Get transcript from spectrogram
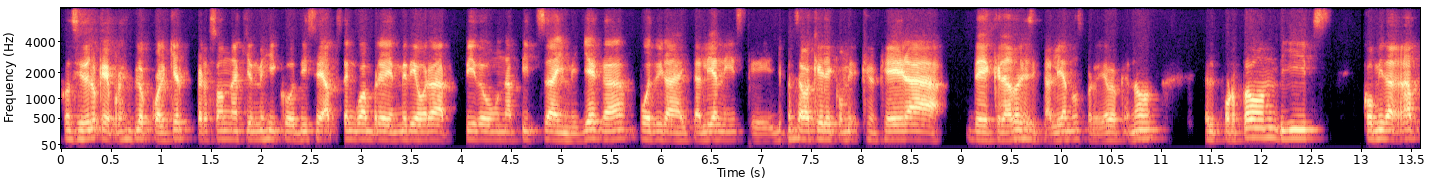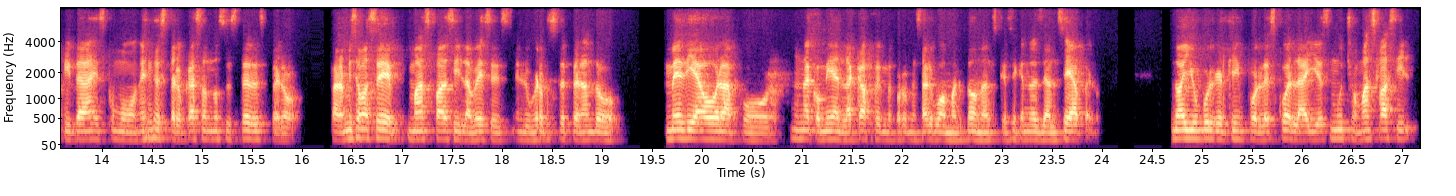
considero que, por ejemplo, cualquier persona aquí en México dice, ah, pues tengo hambre, en media hora pido una pizza y me llega, puedo ir a Italianis, que yo pensaba que era de creadores italianos, pero ya veo que no. El portón, Vips, comida rápida, es como en nuestro caso, no sé ustedes, pero para mí se me hace más fácil a veces, en lugar de estar esperando media hora por una comida en la café, mejor me salgo a McDonald's, que sé que no es de Alsea, pero no hay un Burger King por la escuela y es mucho más fácil.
